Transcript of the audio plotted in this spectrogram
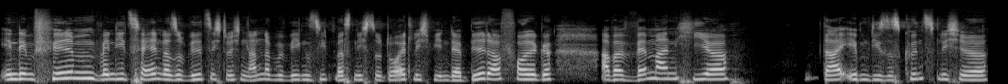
in dem Film, wenn die Zellen da so wild sich durcheinander bewegen, sieht man es nicht so deutlich wie in der Bilderfolge. Aber wenn man hier da eben dieses künstliche,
